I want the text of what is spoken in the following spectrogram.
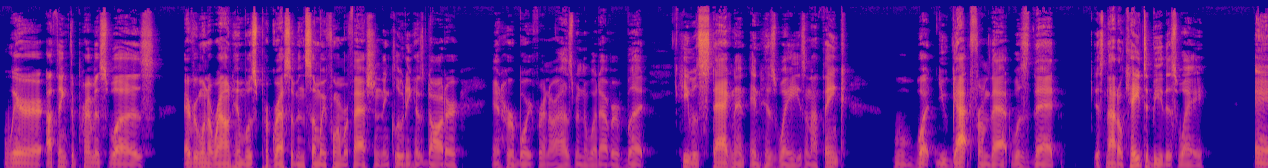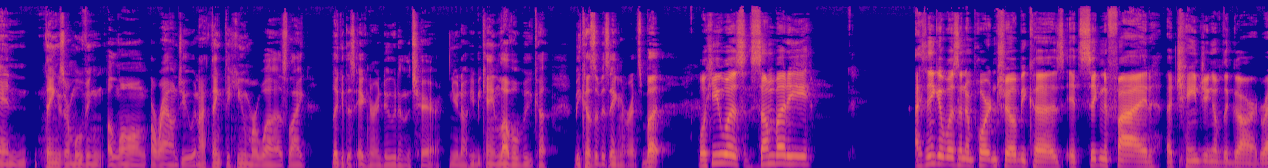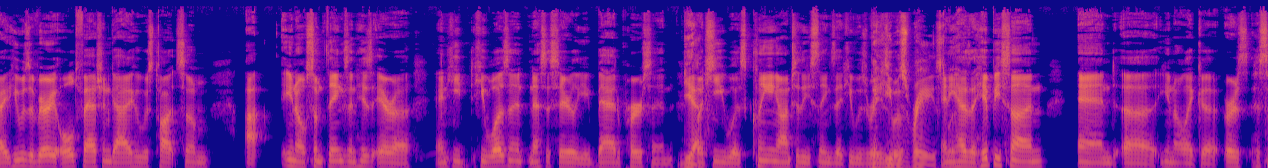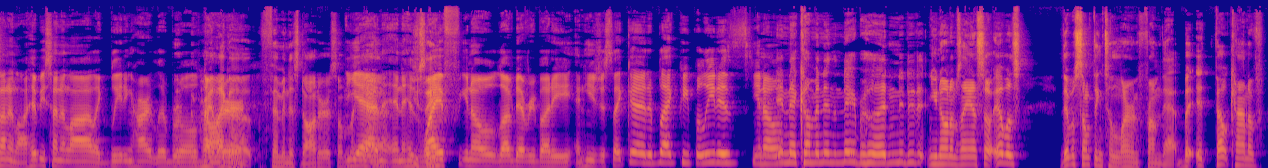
where I think the premise was everyone around him was progressive in some way, form, or fashion, including his daughter and her boyfriend or husband or whatever. But he was stagnant in his ways. And I think what you got from that was that it's not okay to be this way and things are moving along around you. And I think the humor was like, look at this ignorant dude in the chair. You know, he became lovable because because of his ignorance. But Well, he was somebody. I think it was an important show because it signified a changing of the guard. Right, he was a very old-fashioned guy who was taught some, uh, you know, some things in his era, and he he wasn't necessarily a bad person. Yes. but he was clinging on to these things that he was that raised. he was raised and he has a hippie son and uh you know like a or his, his son-in-law hippie son-in-law like bleeding heart liberal Probably like a feminist daughter or something. like yeah, that. and, and You his see? wife you know loved everybody and he's just like good the black people eat us you know and they're coming in the neighborhood, and you know what I'm saying. So it was there was something to learn from that, but it felt kind of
